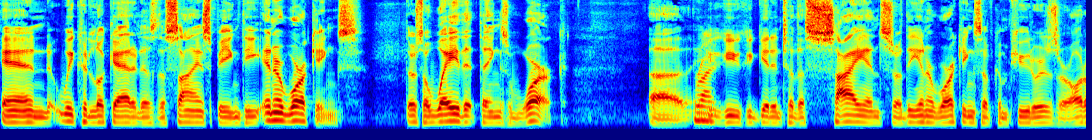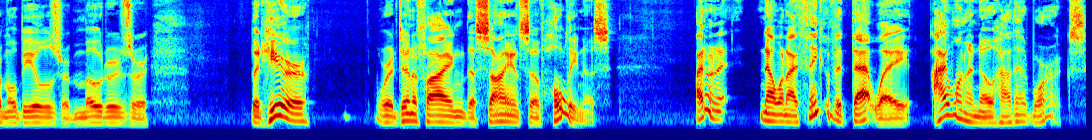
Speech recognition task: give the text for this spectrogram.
And we could look at it as the science being the inner workings. There's a way that things work. Uh, Right. you, you could get into the science or the inner workings of computers or automobiles or motors or, but here we're identifying the science of holiness. I don't now when I think of it that way, I want to know how that works.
